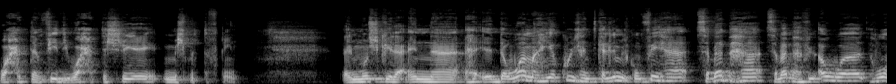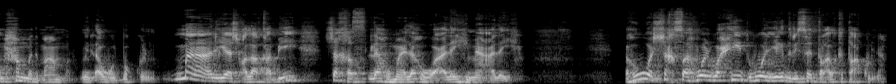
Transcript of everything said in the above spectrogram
واحد تنفيذي واحد تشريعي مش متفقين. المشكلة إن الدوامة هي كلها نتكلم لكم فيها سببها سببها في الأول هو محمد معمر من الأول بكل. ما ليش علاقة به؟ شخص له ما له وعليه ما عليه. هو الشخص هو الوحيد هو اللي يقدر يسيطر على القطاع كله.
